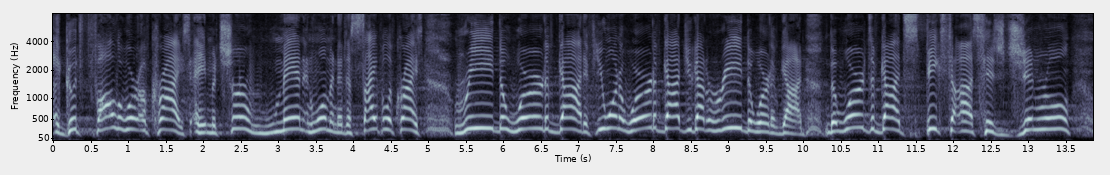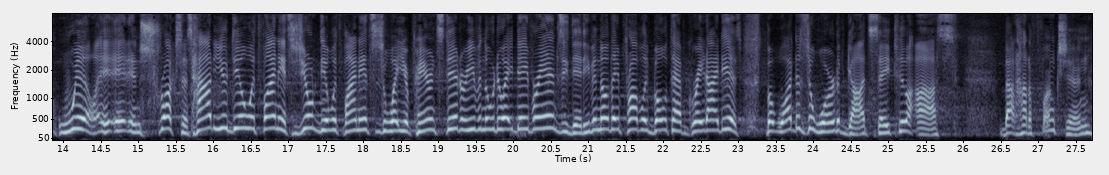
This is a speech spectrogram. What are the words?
a good follower of Christ, a mature man and woman, a disciple of Christ, read the Word of God. If you want a Word of God, you got to read the Word of God. The words of God speaks to us His general will. It, it, instructs us. How do you deal with finances? You don't deal with finances the way your parents did, or even the way Dave Ramsey did, even though they probably both have great ideas. But what does the Word of God say to us? about how to function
